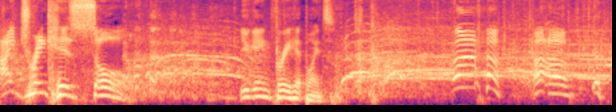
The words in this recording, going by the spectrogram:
I drink his soul. You gain three hit points. Uh oh.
